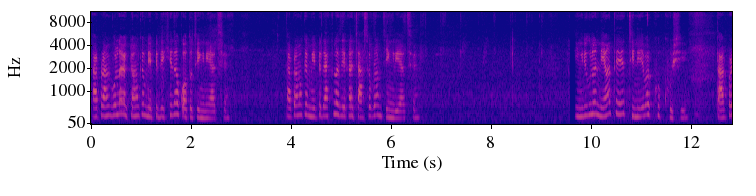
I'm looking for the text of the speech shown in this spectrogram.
তারপর আমি বললাম, একটু আমাকে মেপে দেখিয়ে দাও কত চিংড়ি আছে। তারপর আমাকে মেপে দেখাল যে এখানে চারশো গ্রাম চিংড়ি আছে। চিংড়িগুলো নেওয়াতে চিনি এবার খুব খুশি। তারপর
